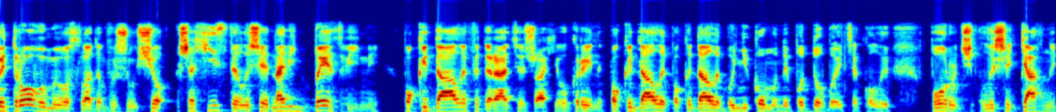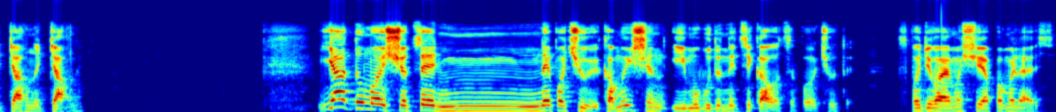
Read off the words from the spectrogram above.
Петровим його складом ФШУ, що шахісти лише навіть без війни покидали Федерацію шахів України. Покидали, покидали, бо нікому не подобається, коли поруч лише тягнуть, тягнуть, тягнуть. Я думаю, що це не почує Камишин і йому буде нецікаво це почути. Сподіваємось, що я помиляюсь.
